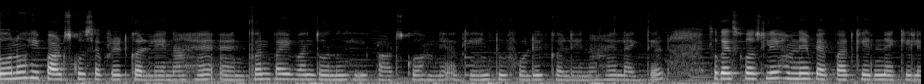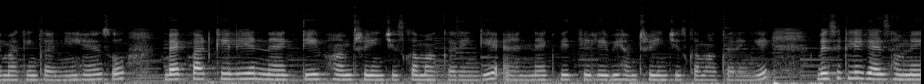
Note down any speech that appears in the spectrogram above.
दोनों ही पार्ट्स को सेपरेट कर लेना है एंड वन बाय वन दोनों ही पार्ट्स को हमने अगेन टू फोल्डेड कर लेना है like that so guys firstly हमने बैक पार्ट के नेक के लिए मार्किंग करनी है. सो बैक पार्ट के लिए नेक डीप हम थ्री इंचज़ का मार्क करेंगे एंड नेक विथ के लिए भी हम थ्री इंचज़ का मार्क करेंगे. बेसिकली गैस हमने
